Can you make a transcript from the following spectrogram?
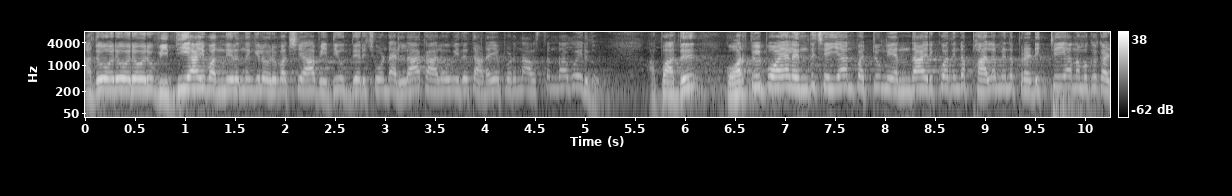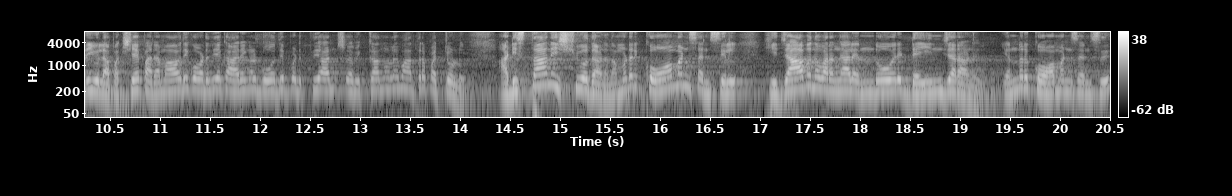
അത് ഒരു ഒരു ഒരു വിധിയായി വന്നിരുന്നെങ്കിൽ ഒരു പക്ഷേ ആ വിധി ഉദ്ധരിച്ചുകൊണ്ട് എല്ലാ കാലവും ഇത് തടയപ്പെടുന്ന അവസ്ഥ ഉണ്ടാകുമായിരുന്നു. അപ്പോൾ അത് കോർട്ടിൽ പോയാൽ എന്ത് ചെയ്യാൻ പറ്റും എന്തായിരിക്കും അതിന്റെ ഫലം എന്ന് പ്രഡിക്റ്റ് ചെയ്യാൻ നമുക്ക് കഴിയില്ല. പക്ഷേ പരമാവധി കോടതിയെ കാര്യങ്ങൾ ബോധ്യപ്പെടുത്താൻ ശ്രമിക്കുക എന്നുള്ളത് മാത്രമേ പറ്റുള്ളൂ. അടിസ്ഥാന ഇഷ്യൂ അതാണ്. നമ്മുടെ ഒരു കോമൺ സെൻസിൽ ഹിജാബ് എന്ന് പറഞ്ഞാൽ എന്തോ ഒരു ഡേഞ്ചറാണ് എന്നൊരു കോമൺ സെൻസ്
